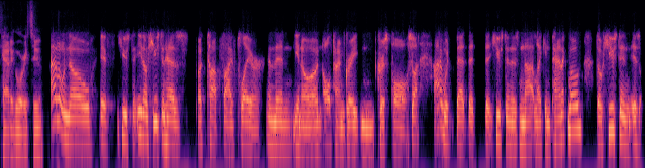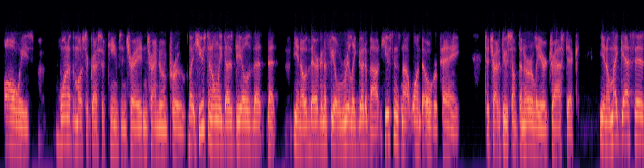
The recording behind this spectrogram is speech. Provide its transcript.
category too. I don't know if Houston. You know, Houston has a top five player and then you know an all-time great in Chris Paul. So I would bet that that Houston is not like in panic mode. Though Houston is always one of the most aggressive teams in trade and trying to improve. But Houston only does deals that that you know they're going to feel really good about. Houston's not one to overpay to try to do something early or drastic. You know, my guess is,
